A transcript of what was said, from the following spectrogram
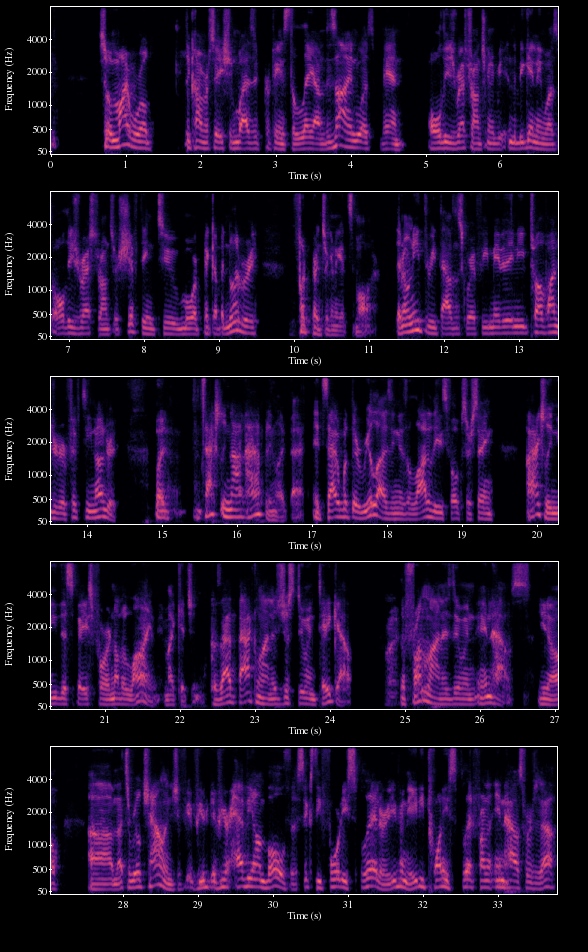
so in my world, the conversation as it pertains to layout and design was, man, all these restaurants are going to be in the beginning was all these restaurants are shifting to more pickup and delivery. Footprints are going to get smaller. They don't need 3,000 square feet. Maybe they need 1,200 or 1,500. But it's actually not happening like that. It's that what they're realizing is a lot of these folks are saying, I actually need this space for another line in my kitchen because that back line is just doing takeout. Right. The front line is doing in-house, you know. Um, that's a real challenge. If, if you're if you're heavy on both, a 60-40 split or even 80-20 split front in-house versus out,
